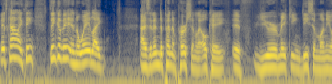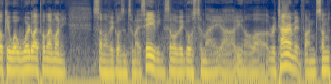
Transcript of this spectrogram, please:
it's kind of like think think of it in a way like as an independent person, like okay, if you're making decent money, okay, well, where do I put my money? Some of it goes into my savings. Some of it goes to my, uh, you know, uh, retirement fund. Some,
